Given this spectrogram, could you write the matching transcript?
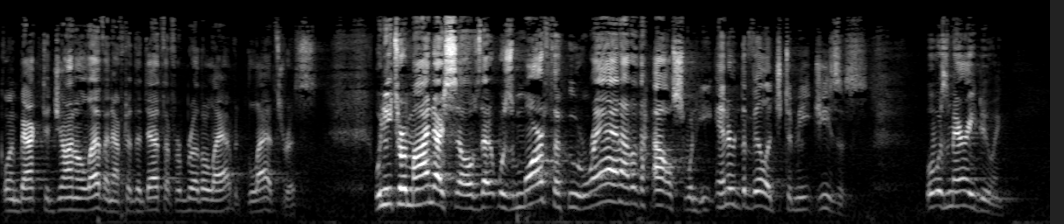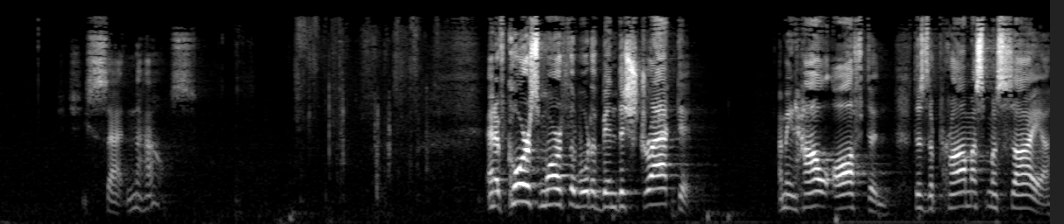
Going back to John 11 after the death of her brother Lazarus. We need to remind ourselves that it was Martha who ran out of the house when he entered the village to meet Jesus. What was Mary doing? She sat in the house. And of course, Martha would have been distracted. I mean, how often does the promised Messiah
